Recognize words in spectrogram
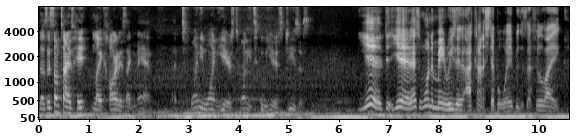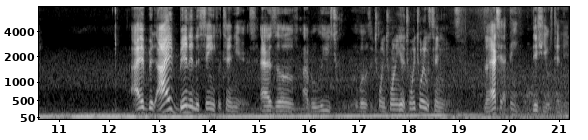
does it sometimes hit like hard? As like, man, at 21 years, 22 years, Jesus. Yeah, th- yeah, that's one of the main reasons I kind of step away because I feel like I've been I've been in the scene for ten years. As of I believe, what was it, twenty twenty? Yeah, twenty twenty was ten years. No, actually, I think this year was ten years.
